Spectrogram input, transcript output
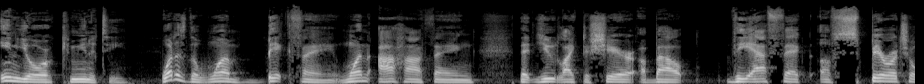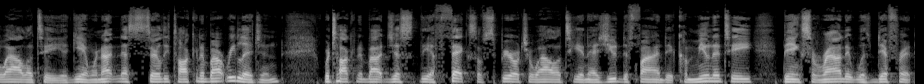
in your community. What is the one big thing, one aha thing that you'd like to share about the aspect of spirituality. Again, we're not necessarily talking about religion. We're talking about just the effects of spirituality. And as you defined it, community, being surrounded with different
